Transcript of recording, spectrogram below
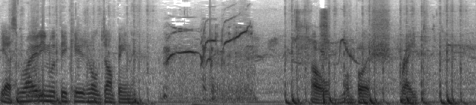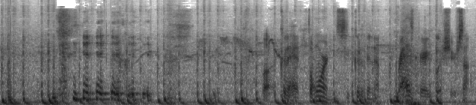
Yes, riding with the occasional jumping. Oh, a bush, right? Well, it could have had thorns. It could have been a raspberry bush or something.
